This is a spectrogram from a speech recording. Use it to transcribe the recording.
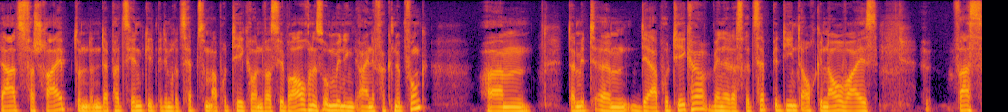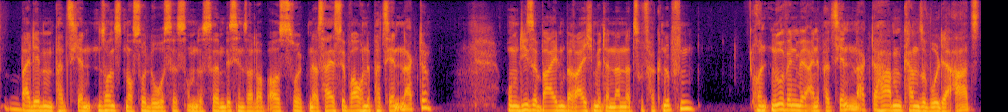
Der Arzt verschreibt und dann der Patient geht mit dem Rezept zum Apotheker. Und was wir brauchen, ist unbedingt eine Verknüpfung. ähm, damit ähm, der Apotheker, wenn er das Rezept bedient, auch genau weiß, was bei dem Patienten sonst noch so los ist, um das ein bisschen salopp auszudrücken. Das heißt, wir brauchen eine Patientenakte, um diese beiden Bereiche miteinander zu verknüpfen. Und nur wenn wir eine Patientenakte haben, kann sowohl der Arzt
